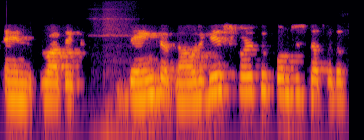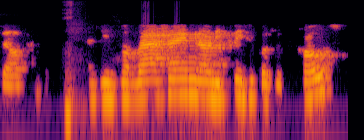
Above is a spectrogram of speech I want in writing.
en wat ik denk dat nodig is voor de toekomst, is dat we dat wel gaan doen. En zien van waar zijn nou die risico's het grootst?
